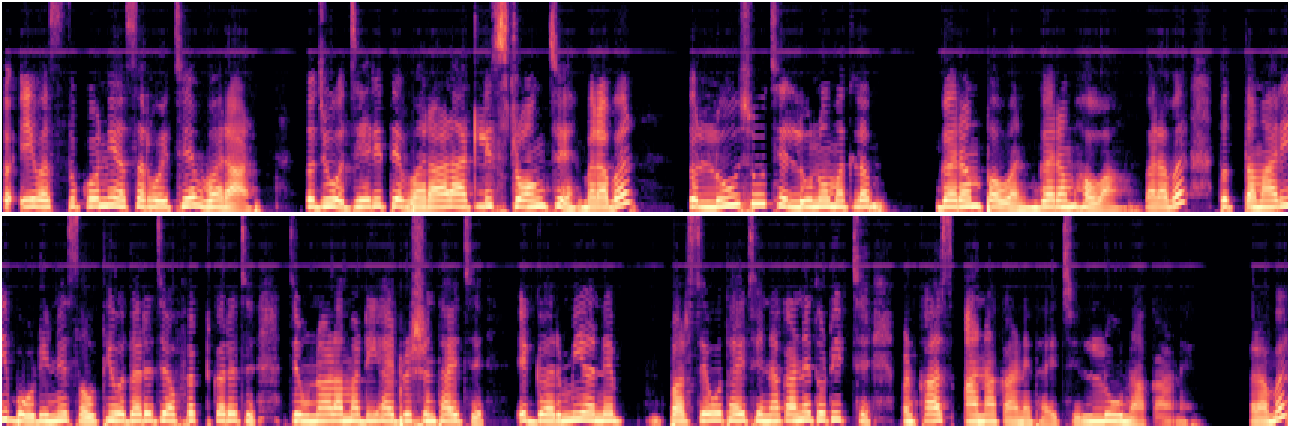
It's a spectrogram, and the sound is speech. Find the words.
તો એ વસ્તુ કોની અસર હોય છે? વરાળ. તો જુઓ, જે રીતે વરાળ આટલી સ્ટ્રોંગ છે, બરાબર? તો લૂ શું છે? લૂનો મતલબ ગરમ પવન, ગરમ હવા, બરાબર? તો તમારી બોડીને સૌથી વધારે જે અફેક્ટ કરે છે, જે ઉનાળામાં ડિહાઇડ્રેશન થાય છે, એ ગરમી અને પરસેવો થાય છે, એના કારણે તો ઠીક છે, પણ ખાસ આના કારણે થાય છે, લૂના કારણે, બરાબર?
